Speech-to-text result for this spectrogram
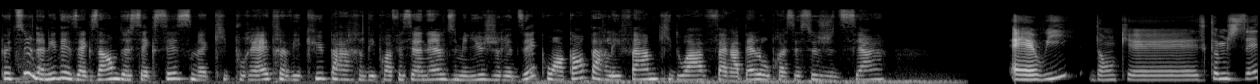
Peux-tu nous donner des exemples de sexisme qui pourraient être vécus par des professionnels du milieu juridique ou encore par les femmes qui doivent faire appel au processus judiciaire? Eh oui, donc, euh, comme je disais,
